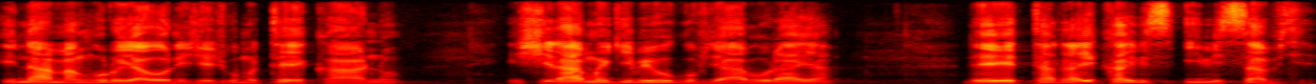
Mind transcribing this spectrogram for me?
inama nkuru ya ONU ijejwe umutekano ishirahamwe ry'ibihugu vya Buraya leta na yo ibisavye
